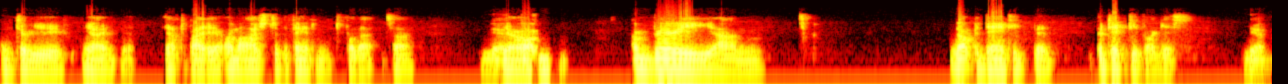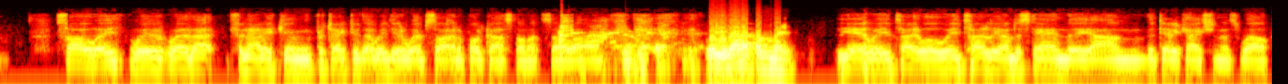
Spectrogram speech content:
until you, you know, you have to pay homage to the Phantom for that. So, yeah, you know, I'm, I'm very um, not pedantic, but protective, I guess. Yeah. So we we're, we're that fanatic and protective that we did a website and a podcast on it. So um, well, you run up on me. Yeah, we to- well we totally understand the um, the dedication as well.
